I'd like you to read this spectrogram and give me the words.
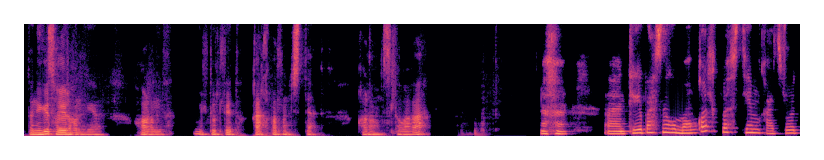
Одоо нэгээс хоёр хоногийн хооронд үйлдвэрлээд гарах боломжтой гор онцлог байгаа. Аха. Аа тэгээ бас нөгөө Монголд бас тийм газрууд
